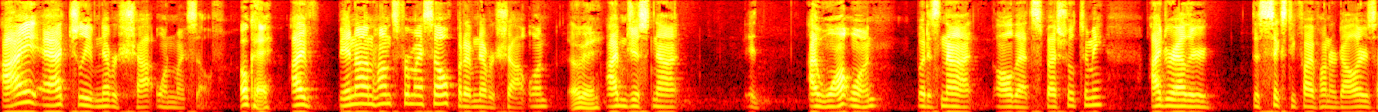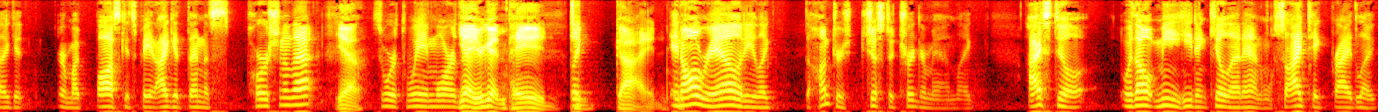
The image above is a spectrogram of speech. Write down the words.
I actually have never shot one myself. Okay. I've been on hunts for myself, but I've never shot one. Okay. I'm just not. It. I want one, but it's not all that special to me. I'd rather the sixty five hundred dollars I get, or my boss gets paid. I get then a portion of that. Yeah. It's worth way more. Than, Yeah, you're getting paid to Like- guide. in all reality, like the hunter's just a trigger man. Like I still, without me, he didn't kill that animal. So I take pride. Like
